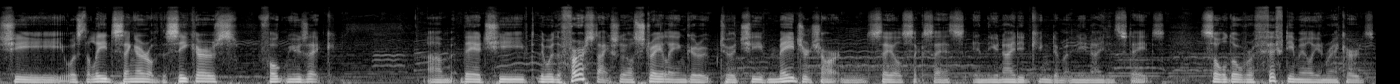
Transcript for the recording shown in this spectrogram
She was the lead singer of the Seekers, folk music. Um, they achieved, they were the first actually Australian group to achieve major chart and sales success in the United Kingdom and the United States. Sold over 50 million records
